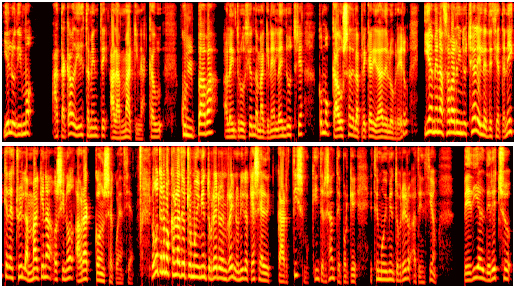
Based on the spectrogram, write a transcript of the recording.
y el ludismo atacaba directamente a las máquinas, culpaba a la introducción de máquinas en la industria como causa de la precariedad del obrero y amenazaba a los industriales y les decía tenéis que destruir las máquinas o si no habrá consecuencias. Luego tenemos que hablar de otro movimiento obrero en Reino Unido que es el cartismo. Qué interesante porque este movimiento obrero, atención, pedía el derecho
